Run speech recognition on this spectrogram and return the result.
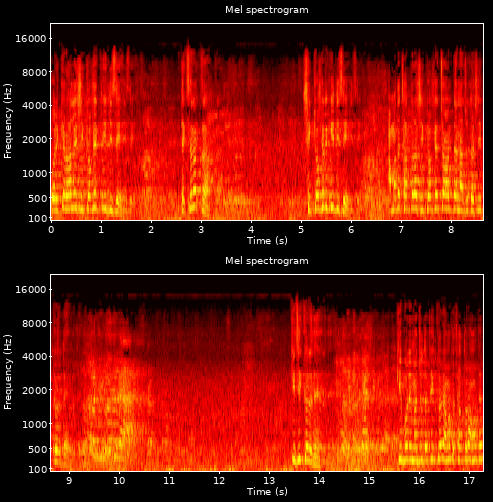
পরীক্ষার হলে শিক্ষককে কি দিছে? দেখছেন আপনারা? শিক্ষকের কি দিছে? আমাদের ছাত্ররা শিক্ষককে চট দেয় না, জুতা ঠিক করে দেয়। কি ঠিক করে দেয়? কি পরিমাণ জুতা ঠিক করে আমাদের ছাত্র আমাদের?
